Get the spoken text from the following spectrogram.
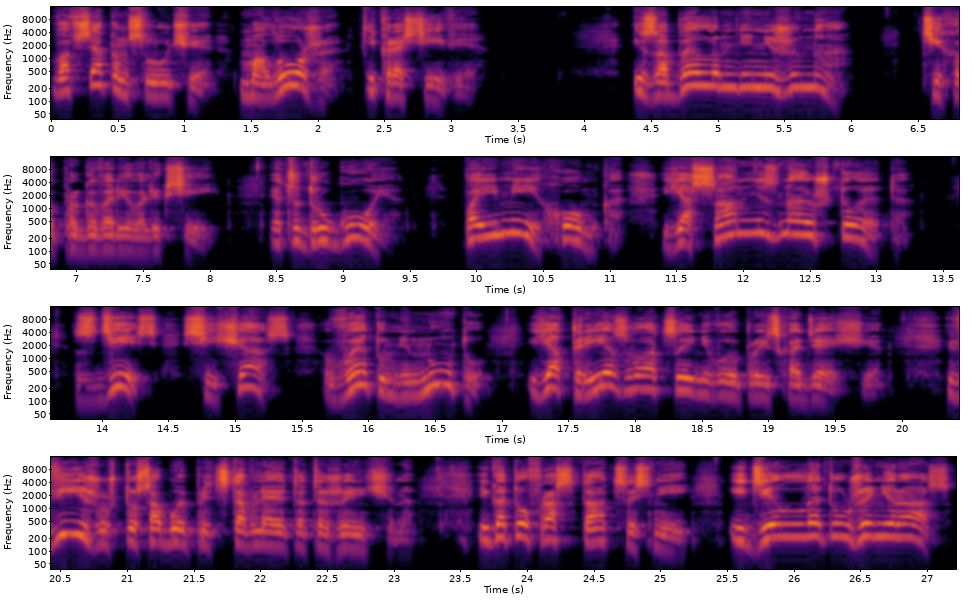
Во всяком случае, моложе и красивее. «Изабелла мне не жена», – тихо проговорил Алексей. «Это другое. Пойми, Хомка, я сам не знаю, что это. Здесь, сейчас, в эту минуту я трезво оцениваю происходящее. Вижу, что собой представляет эта женщина, и готов расстаться с ней, и делал это уже не раз.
